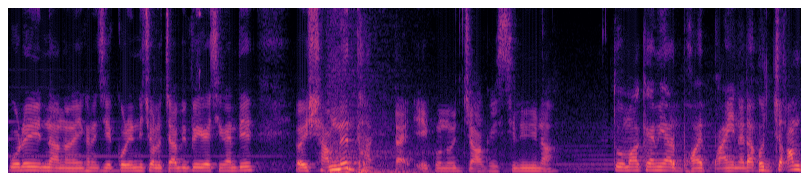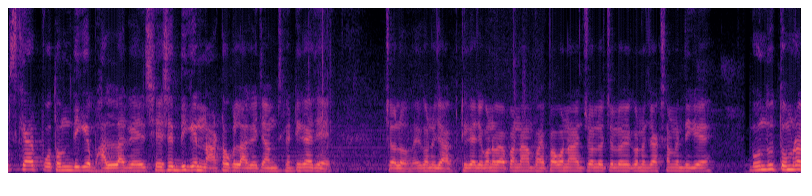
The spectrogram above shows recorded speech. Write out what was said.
করে না না এখানে চেক করে নি চলো, চাবি পেয়ে গেছি এখান দিয়ে। ওই সামনের ধারটা এ কোনো জাগেছিলি না। তোমাকে আমি আর ভয় পাই না। দেখো জাম্পস্কেয়ার প্রথম দিকে ভালো লাগে, শেষের দিকে নাটক লাগে জাম্পস্কেয়ার ঠিক আছে? চলো, এগোনো যাক, ঠিক আছে? কোনো ব্যাপার না, ভয় পাবো না, চলো চলো, এগোনো যাক সামনের দিকে। বন্ধু, তোমরা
